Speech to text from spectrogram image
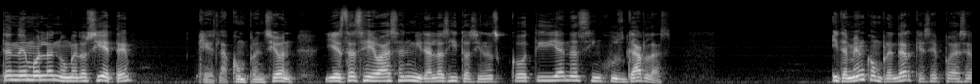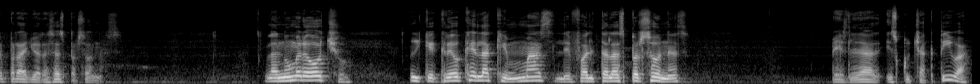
tenemos la número 7, que es la comprensión, y esta se basa en mirar las situaciones cotidianas sin juzgarlas. Y también comprender qué se puede hacer para ayudar a esas personas. La número 8, y que creo que es la que más le falta a las personas, es la escucha activa.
